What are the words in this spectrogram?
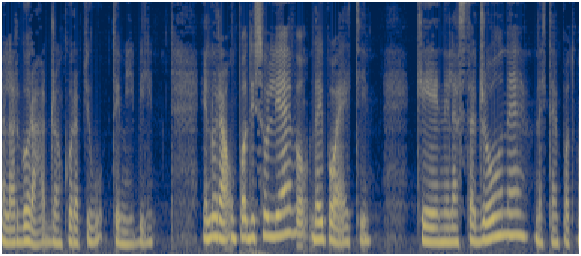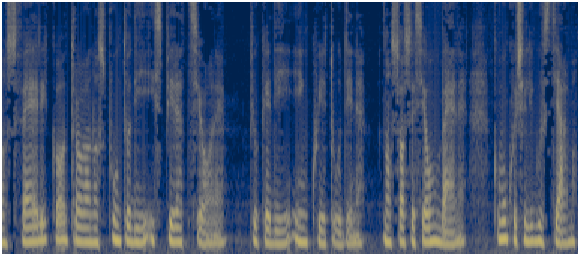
a largo raggio, ancora più temibili. E allora un po' di sollievo dai poeti che nella stagione, nel tempo atmosferico, trovano spunto di ispirazione più che di inquietudine. Non so se sia un bene, comunque ce li gustiamo.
